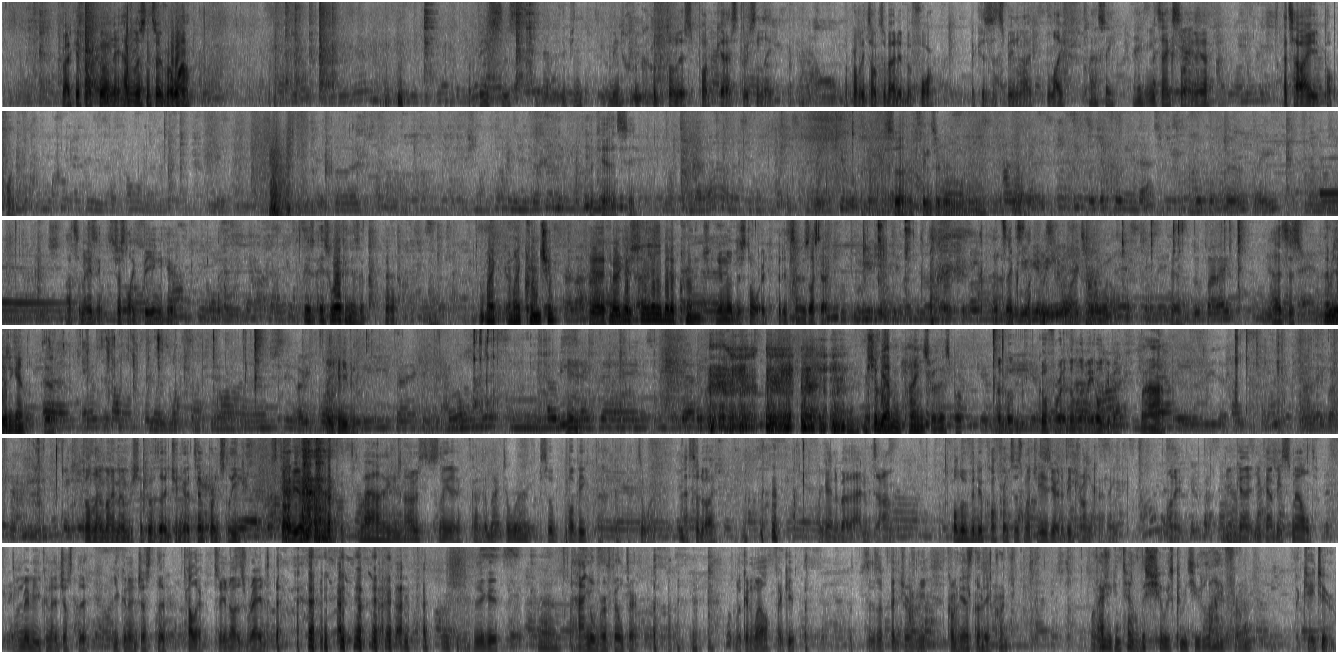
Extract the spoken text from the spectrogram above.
Radcliffe Maconie. Haven't listened to it for a while. I've been, I've been, I've been hooked on this podcast recently. I've probably talked about it before because it's been my life. Classy. eh? It's excellent, yeah. That's how I eat popcorn. Okay, let's see. So things are going well. That's amazing. It's just like being here. It's, it's working, is it? Yeah, Am I, am I crunching? yeah very good. just a little bit of crunch? You're not distorted, but it sounds like a. That's excellent. It works really well. Yeah. That's just. Let me do it again. Yeah. You can even. We should be having pints with this, but Oh, go, go for it. Don't let me hold you back. ah, Don't let my membership of the Junior Temperance League stop you. well, you know, I was just thinking. got to go back to work. So Bobby, go back to work. That's so do I. Forgetting about that. Damn. Although video conference is much easier to be drunk, I think. On it, you can't you can't be smelled, and maybe you can adjust the you can adjust the color so you're not as red. hangover filter. Looking well, thank you. This is a picture of me from yesterday. Crunch. Well, as you can tell, this show is coming to you live from the K2.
